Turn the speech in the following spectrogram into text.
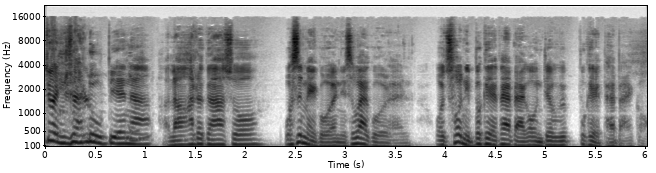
对，你就在路边啊。嗯”然后他就跟他说：“我是美国人，你是外国人。”我说你不可以拍白宫，你就不不可以拍白宫。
